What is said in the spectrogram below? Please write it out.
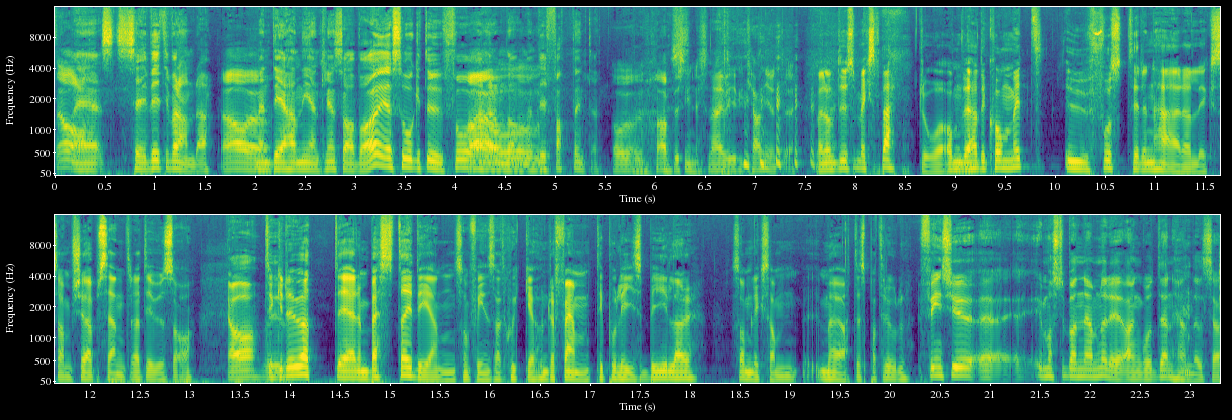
Ja. eh, säger vi till varandra, Ja, ja. men det han egentligen sa var jag såg ett ufo Ja, häromdagen, och- men vi fattar inte. Och, ja, precis. Nej, vi kan ju inte. Men om du som expert då, om det Mm. hade kommit ufos till den här liksom köpcentret i USA, Ja, vi- tycker du att det är den bästa idén som finns att skicka 150 polisbilar som liksom mötespatrull? finns ju, eh, jag måste bara nämna det angående den händelsen.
